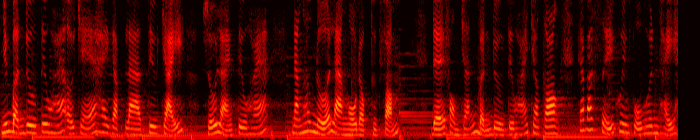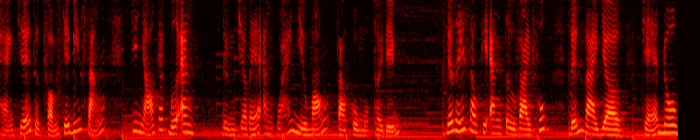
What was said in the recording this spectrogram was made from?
Những bệnh đường tiêu hóa ở trẻ hay gặp là tiêu chảy, rối loạn tiêu hóa, nặng hơn nữa là ngộ độc thực phẩm. Để phòng tránh bệnh đường tiêu hóa cho con, các bác sĩ khuyên phụ huynh hãy hạn chế thực phẩm chế biến sẵn, chia nhỏ các bữa ăn, đừng cho bé ăn quá nhiều món vào cùng một thời điểm. Nếu thấy sau khi ăn từ vài phút đến vài giờ, trẻ nôn,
